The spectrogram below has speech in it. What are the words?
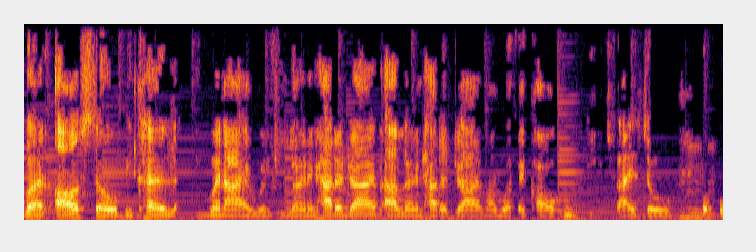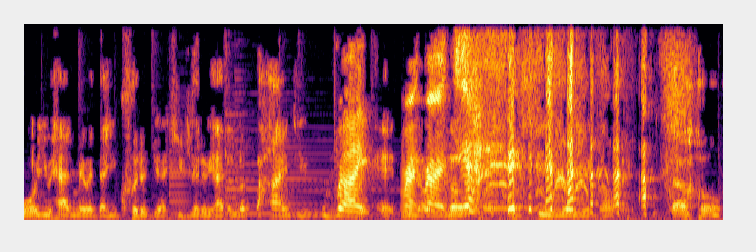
but also because when I was learning how to drive, I learned how to drive on what they call hoopties, right? So mm. before you had mirrors that you could adjust, you literally had to look behind you, right, and, right, know, right, yeah, and see where you're going. so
